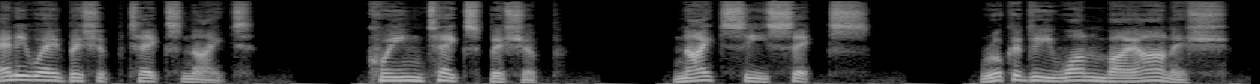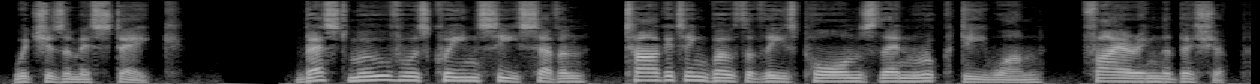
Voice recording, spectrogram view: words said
Anyway bishop takes knight. Queen takes bishop. Knight c6. Rook a d1 by Anish, which is a mistake. Best move was queen c7, targeting both of these pawns then rook d1, firing the bishop.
